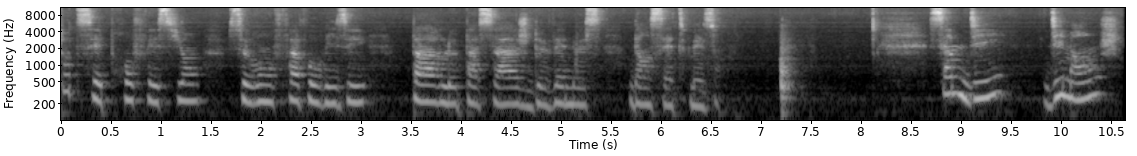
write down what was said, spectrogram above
toutes ces professions seront favorisées par le passage de Vénus dans cette maison. Samedi, dimanche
